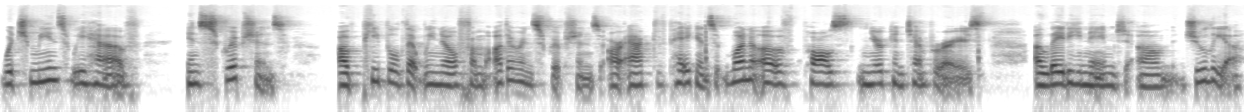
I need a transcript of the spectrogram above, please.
which means we have inscriptions of people that we know from other inscriptions are active pagans. One of Paul's near contemporaries, a lady named um, Julia,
